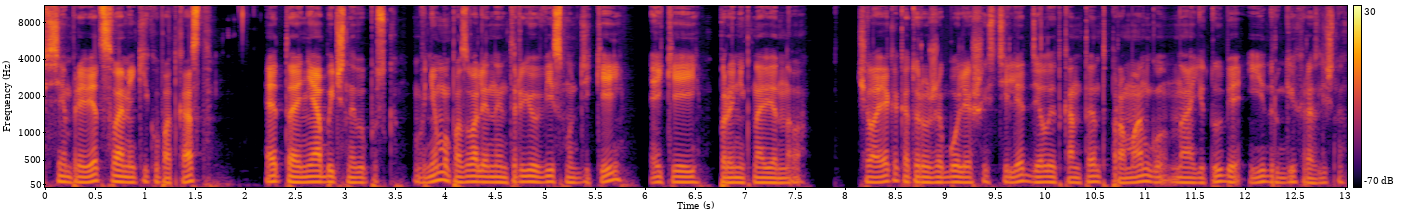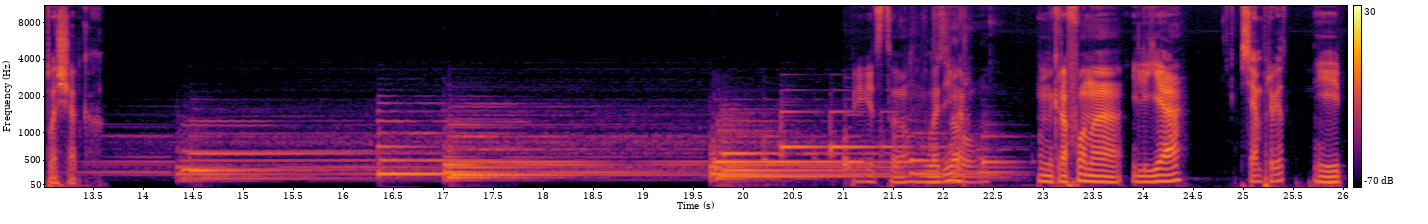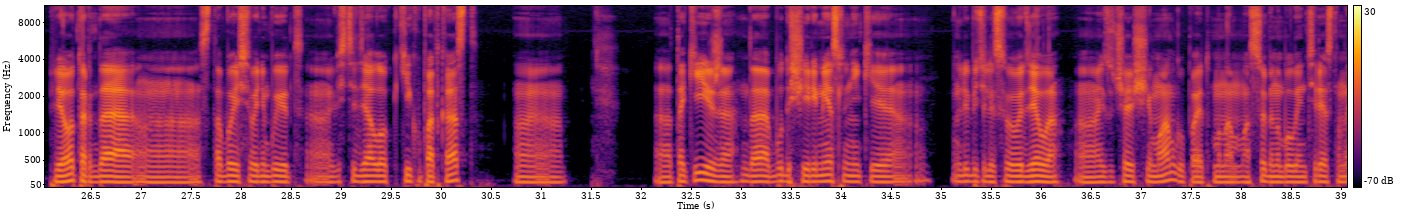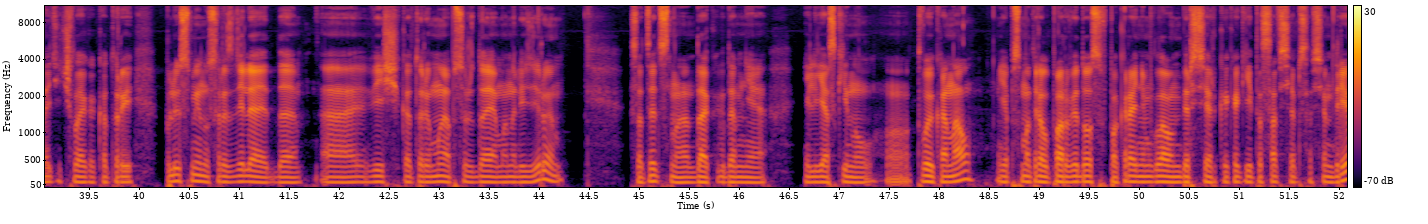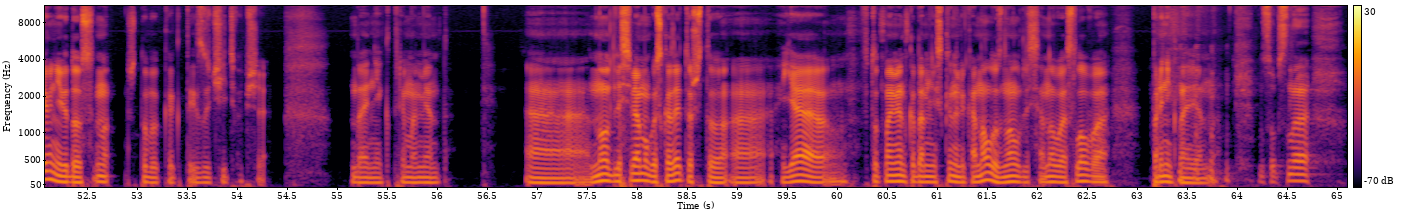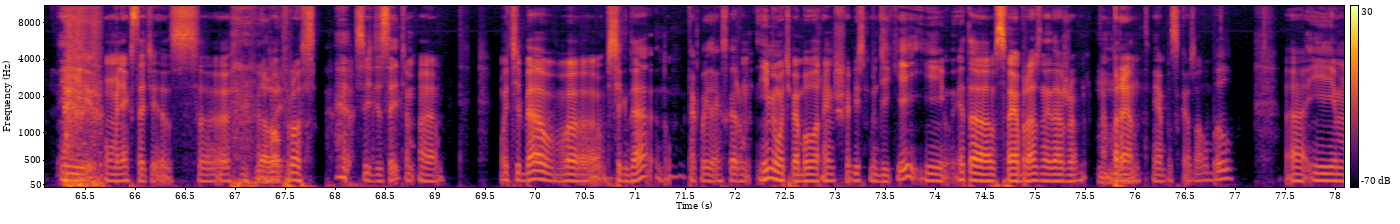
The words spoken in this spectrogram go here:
Всем привет, с вами Кику Подкаст. Это необычный выпуск. В нем мы позвали на интервью Висмут Дикей, а.к.а. Проникновенного. Человека, который уже более шести лет делает контент про мангу на Ютубе и других различных площадках. Приветствую, Владимир. Здорово. У микрофона Илья Всем привет. И Петр, да. э, С тобой сегодня будет э, вести диалог Кику Подкаст. Э, Такие же, да, будущие ремесленники, любители своего дела, изучающие мангу, поэтому нам особенно было интересно найти человека, который плюс-минус разделяет, да, вещи, которые мы обсуждаем, анализируем. Соответственно, да, когда мне Илья скинул твой канал, я посмотрел пару видосов по крайним главам Берсерка и какие-то совсем-совсем древние видосы, ну, чтобы как-то изучить вообще, да, некоторые моменты. А, Но для себя могу сказать то, что а, я в тот момент, когда мне скинули канал, узнал для себя новое слово «проникновенно». Ну, собственно, И у меня, кстати, с, э, вопрос в связи с этим. Э, У тебя в- всегда, ну, такой, так скажем, имя у тебя было раньше Висма Дикей, и это своеобразный даже бренд, я бы сказал, был. И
